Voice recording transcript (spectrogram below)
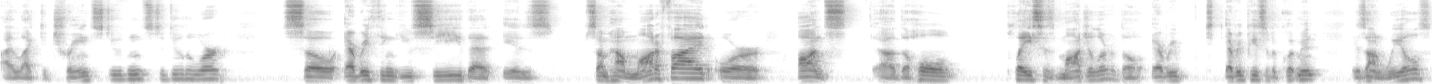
I like to train students to do the work. So everything you see that is somehow modified or on uh, the whole place is modular. The every every piece of equipment is on wheels.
